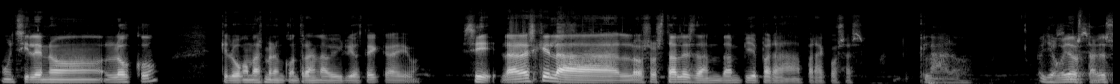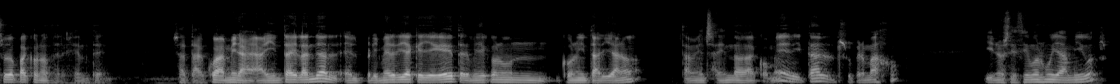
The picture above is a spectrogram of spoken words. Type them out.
un chileno loco que luego más me lo encontraba en la biblioteca. Y. Sí, la verdad es que los hostales dan, dan pie para, para cosas. Claro. Yo voy Sí, a hostales solo para conocer gente. O sea, tal cual. Mira, ahí en Tailandia, el, el primer día que llegué, terminé con un, con un italiano, también saliendo a comer y tal, súper majo. Y nos hicimos muy amigos.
